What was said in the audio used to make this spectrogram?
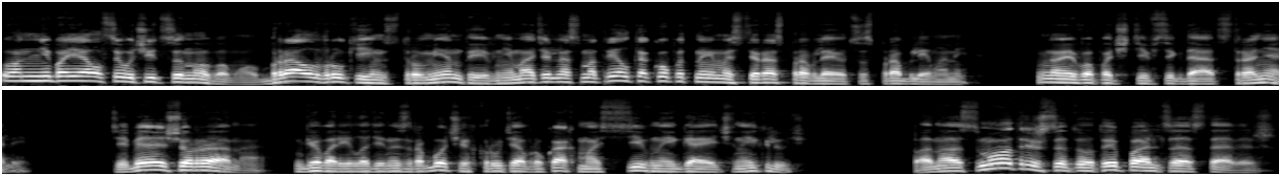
Он не боялся учиться новому, брал в руки инструменты и внимательно смотрел, как опытные мастера справляются с проблемами. Но его почти всегда отстраняли. «Тебе еще рано», — говорил один из рабочих, крутя в руках массивный гаечный ключ. «Понасмотришься тут и пальцы оставишь».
